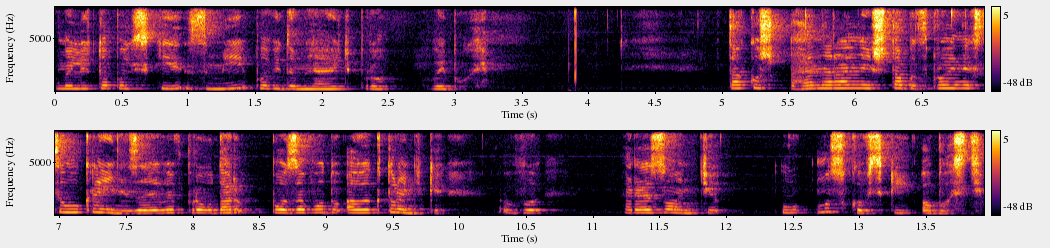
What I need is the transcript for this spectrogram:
Мелітопольські ЗМІ повідомляють про вибухи. Також Генеральний штаб Збройних сил України заявив про удар по заводу електроніки в Резонті у Московській області.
